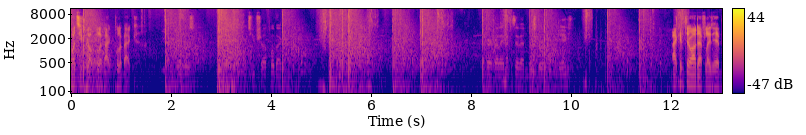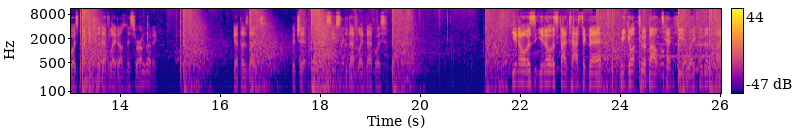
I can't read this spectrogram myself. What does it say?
Once you've got, pull it back, pull it back. Brothers. Once you've shot, pull back. Sorry, Riley, I meant to say that in Discord, not in game. Back into our defilade here, boys. Back into the defilade on this rock. Reloading. Get those loads. Good shit. Nice use of the defilade there, boys. You know what was you know what was fantastic there? We got to about 10 feet away from them and I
